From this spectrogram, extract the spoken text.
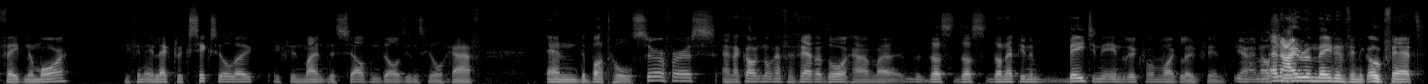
Fate No More. Ik vind Electric Six heel leuk. Ik vind Mindless Self-Indulgence heel gaaf. En de Butthole Surfers. En dan kan ik nog even verder doorgaan. Maar d- dat is- dat is- dan heb je een beetje een indruk van wat ik leuk vind. ja, en, als En je, Iron Maiden vind ik ook vet.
